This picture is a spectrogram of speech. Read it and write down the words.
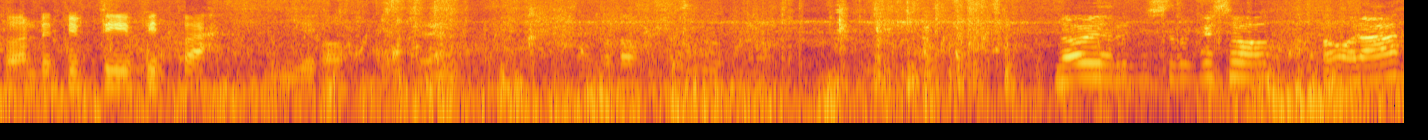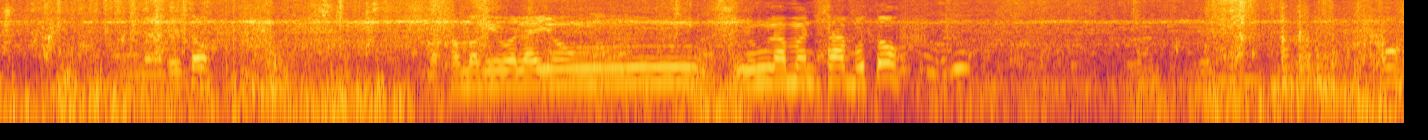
250 feet pa. Oh. Ano to? No, register ka so. Ang una? Ang nangyari to. Baka magiwala yung yung laman sa buto. Oh.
